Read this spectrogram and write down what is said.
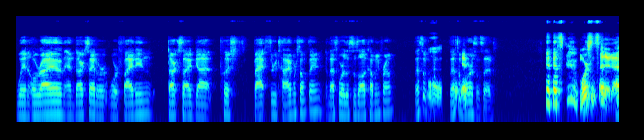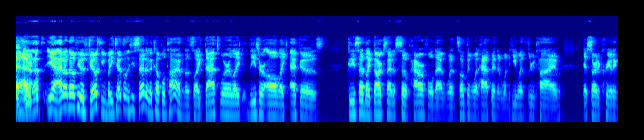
when Orion and Darkseid were, were fighting, Darkseid got pushed back through time or something, and that's where this is all coming from. That's what Uh, that's okay. what Morrison said. Morrison said it. I, I don't know. Yeah, I don't know if he was joking, but he kept he said it a couple times. It's like that's where like these are all like echoes because he said like Darkseid is so powerful that when something would happen and when he went through time, it started creating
